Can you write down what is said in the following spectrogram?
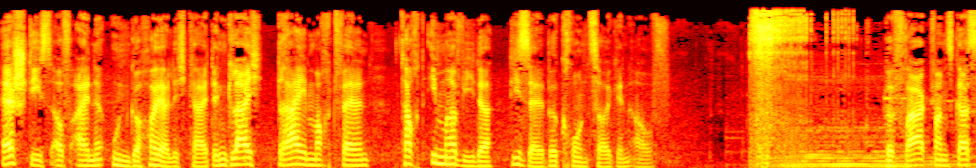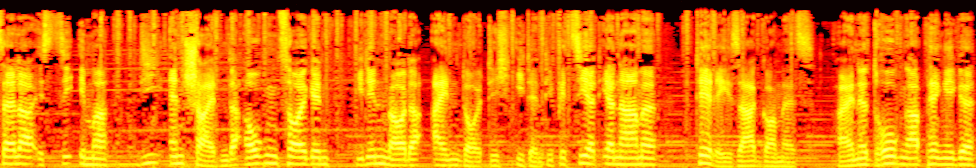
Er stieß auf eine Ungeheuerlichkeit. In gleich drei Mordfällen taucht immer wieder dieselbe Kronzeugin auf. Befragt von Scarcella ist sie immer die entscheidende Augenzeugin, die den Mörder eindeutig identifiziert. Ihr Name Teresa Gomez, eine Drogenabhängige,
